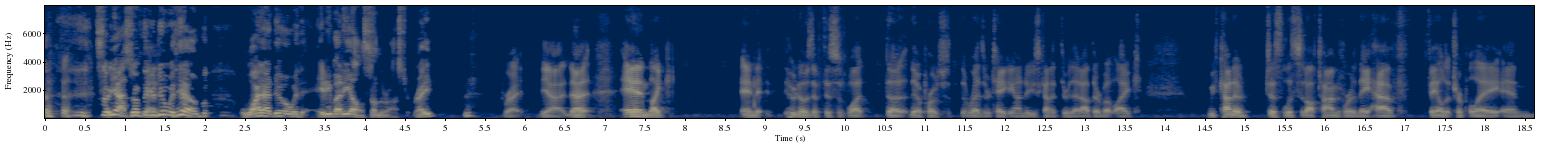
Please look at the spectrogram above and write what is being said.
so yeah, so if they yeah. can do it with him, why not do it with anybody else on the roster, right? Right. Yeah. That and like, and who knows if this is what the the approach the Reds are taking. I know you just kind of threw that out there, but like, we've kind of just listed off times where they have failed at AAA and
